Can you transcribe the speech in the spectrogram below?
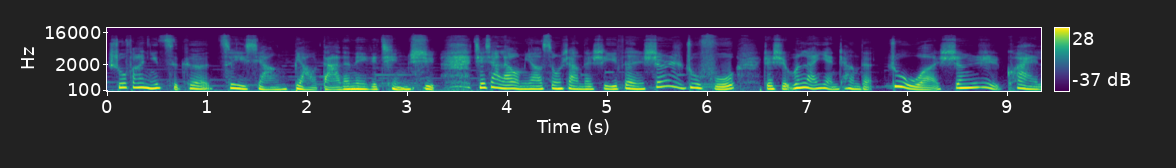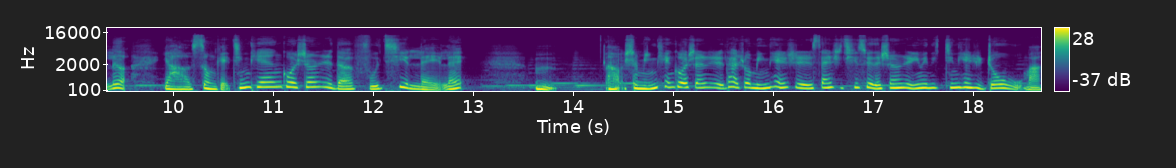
抒发你此刻最想表达的那个情绪。接下来我们要送上的是一份生日祝福，这是温岚演唱的《祝我生日快乐》，要送给今天过生日的福气磊磊。嗯。啊，是明天过生日。他说明天是三十七岁的生日，因为今天是周五嘛。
